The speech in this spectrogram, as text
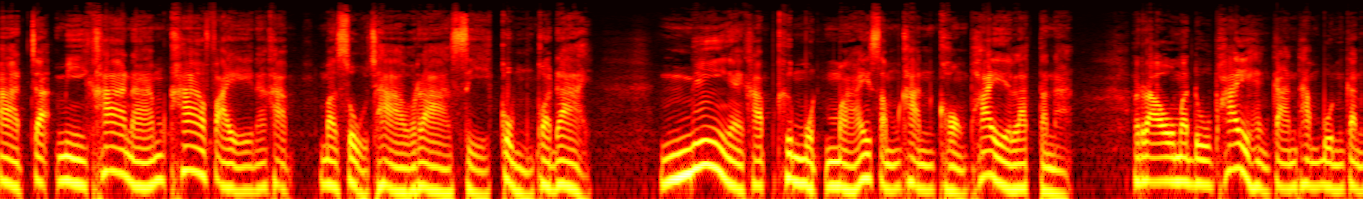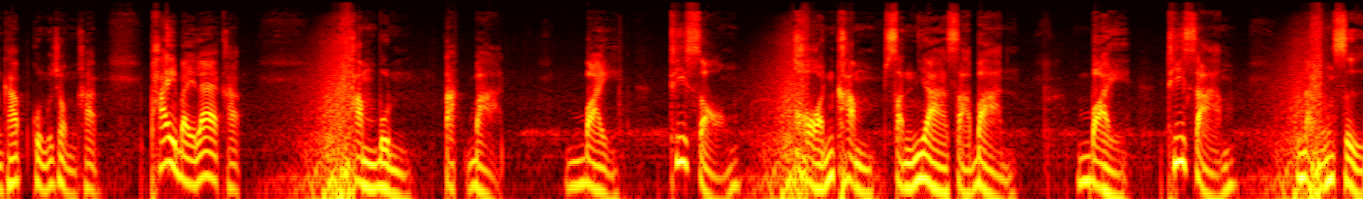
อาจจะมีค่าน้ำค่าไฟนะครับ มาสู่ชาวราศีกลุ่มก็ได้ นี่ไงครับคือหมุดหมายสำคัญของไพ่รัตนะ เรามาดูไพ่แห่งการทำบุญกันครับ คุณผู้ชมครับ ไพ่ใบแรกครับทำบุญตักบาตรใบที่สองถอนคำสัญญาสาบาน ใบที่สามหนังสือ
